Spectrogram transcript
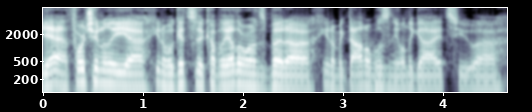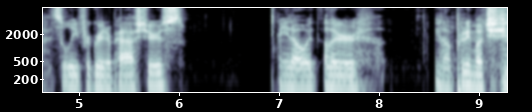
yeah, unfortunately, uh, you know, we'll get to a couple of the other ones, but, uh, you know, Macdonald wasn't the only guy to, uh, to leave for greener pastures. You know, other you know, pretty much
